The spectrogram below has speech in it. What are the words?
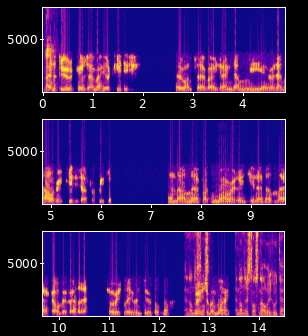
Nou, en natuurlijk uh, zijn wij heel kritisch. He, want uh, wij zijn dan niet, we zijn een half uur kritisch als we. En dan pakken we maar weer eentje en dan gaan we weer verder. Hè. Zo is het leven natuurlijk ook nog. En dan, is het al, bij mij. en dan is het al snel weer goed, hè?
